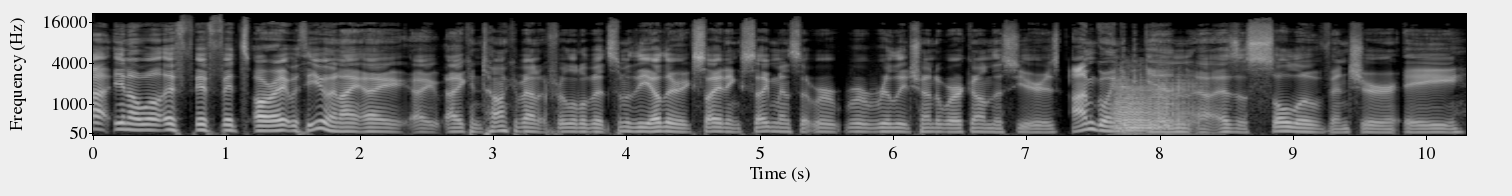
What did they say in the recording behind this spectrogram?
Uh, you know, well, if, if it's all right with you, and I, I, I, I can talk about it for a little bit, some of the other exciting segments that we're, we're really trying to work on this year is I'm going to begin uh, as a solo venture a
